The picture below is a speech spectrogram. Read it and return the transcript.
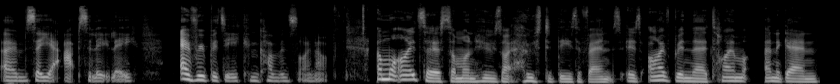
Um, so yeah, absolutely everybody can come and sign up. And what I'd say as someone who's like hosted these events is I've been there time and again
